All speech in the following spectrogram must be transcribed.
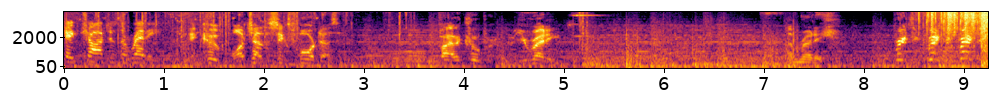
Shape charges are ready. Hey, Coop, watch how the 6-4 does it. Pilot Cooper, are you ready? I'm ready. Breaching, breaching, breaching!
